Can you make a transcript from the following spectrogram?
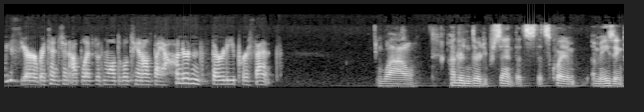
increase your retention uplift with multiple channels by 130%. Wow. 130%. That's that's quite amazing.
